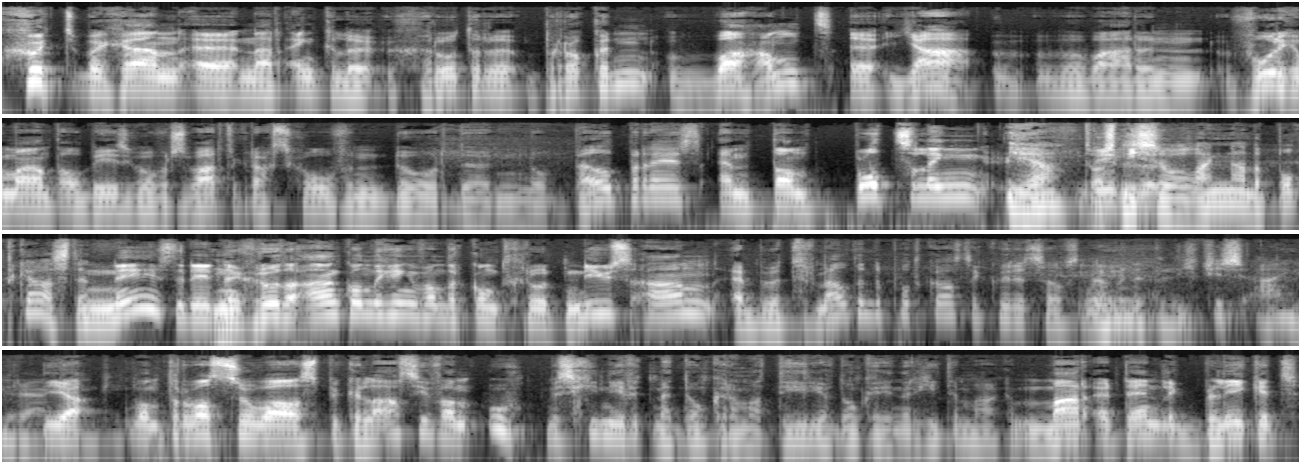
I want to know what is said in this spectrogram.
Goed, we gaan eh, naar enkele grotere brokken. Want eh, ja, we waren vorige maand al bezig over zwaartekrachtsgolven door de Nobelprijs. En dan plotseling... Ja, het was niet ze- zo lang na de podcast. Hè. Nee, ze deden Nee. een grote aankondiging van er komt groot nieuws aan. Hebben we het vermeld in de podcast? Ik weet het zelfs We niet. hebben het lichtjes aangeraakt, Ja, denk ik. want er was zo wat speculatie van, oeh, misschien heeft het met donkere materie of donkere energie te maken. Maar uiteindelijk bleek het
